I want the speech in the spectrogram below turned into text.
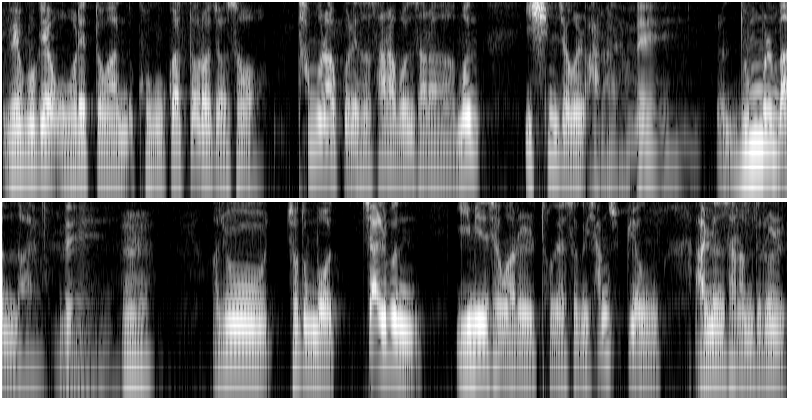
외국에 오랫동안 고국과 떨어져서 타문화권에서 살아본 사람은 이 심정을 알아요. 네. 눈물만 나요. 네. 예. 아주 저도 뭐 짧은 이민 생활을 통해서 그 향수병 앓는 사람들을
